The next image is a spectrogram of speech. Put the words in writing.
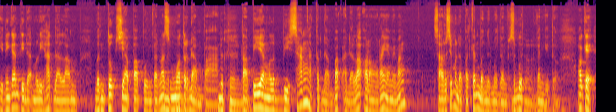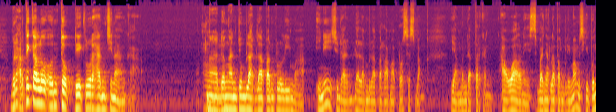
ini kan tidak melihat dalam bentuk siapa pun karena semua terdampak. Betul. Tapi yang lebih sangat terdampak adalah orang-orang yang memang seharusnya mendapatkan bantuan-bantuan tersebut kan gitu. Oke, berarti kalau untuk di Kelurahan Cinangka nah, dengan jumlah 85 ini sudah dalam berapa lama proses, Bang? Yang mendaftarkan awal nih sebanyak 85 meskipun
